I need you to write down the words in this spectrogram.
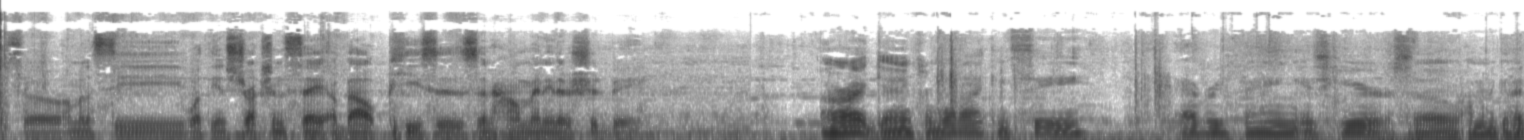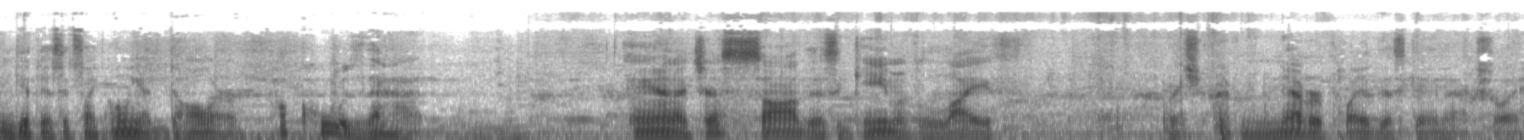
so I'm gonna see what the instructions say about pieces and how many there should be. All right, gang, from what I can see, everything is here. So I'm gonna go ahead and get this. It's like only a dollar. How cool is that? And I just saw this game of life, which I've never played this game actually.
